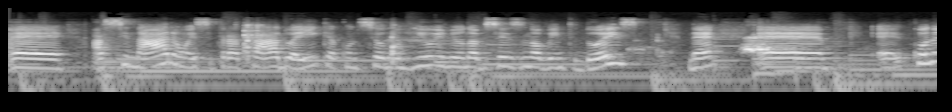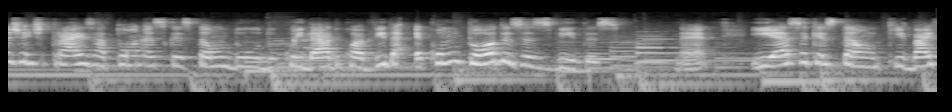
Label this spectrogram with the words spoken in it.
é, assinaram esse tratado aí que aconteceu no Rio em 1992, né? É, é, quando a gente traz à tona essa questão do, do cuidado com a vida, é com todas as vidas, né? E essa questão que vai,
